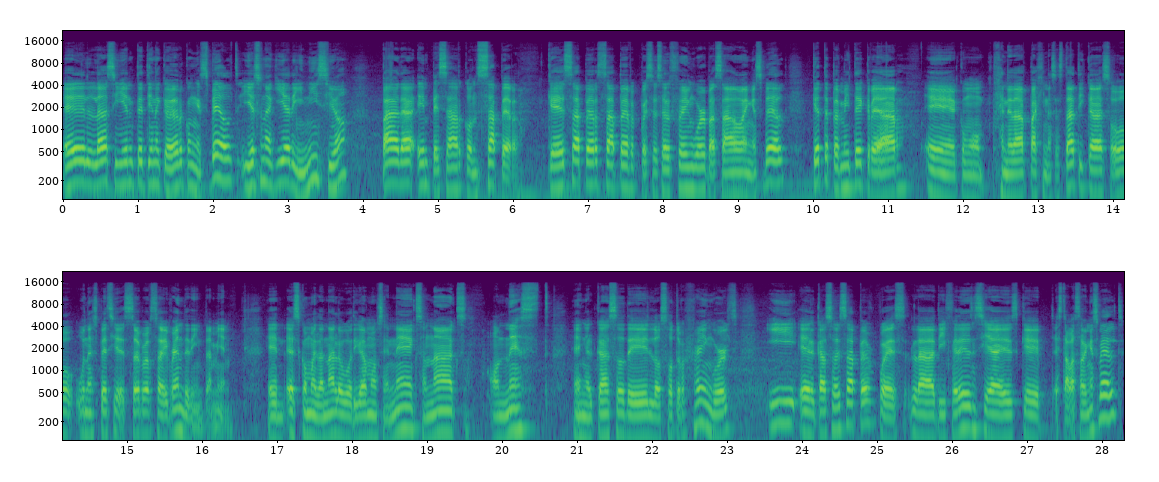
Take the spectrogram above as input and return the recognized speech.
La siguiente tiene que ver con Svelte y es una guía de inicio para empezar con Zapper. ¿Qué es Zapper? Zapper pues es el framework basado en Svelte que te permite crear eh, como generar páginas estáticas o una especie de server-side rendering también. es como el análogo, digamos, en Next, o Nux o Nest en el caso de los otros frameworks. Y el caso de Zapper, pues la diferencia es que está basado en Svelte,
